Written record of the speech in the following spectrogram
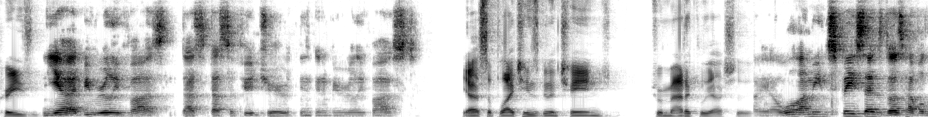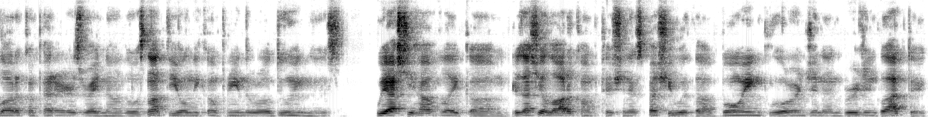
crazy. Yeah, it'd be really fast. That's that's the future. Everything's gonna be really fast. Yeah, supply chain's gonna change dramatically, actually. Uh, yeah, well, I mean, SpaceX does have a lot of competitors right now, though. It's not the only company in the world doing this. We actually have like um, there's actually a lot of competition, especially with uh, Boeing, Blue Origin, and Virgin Galactic.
